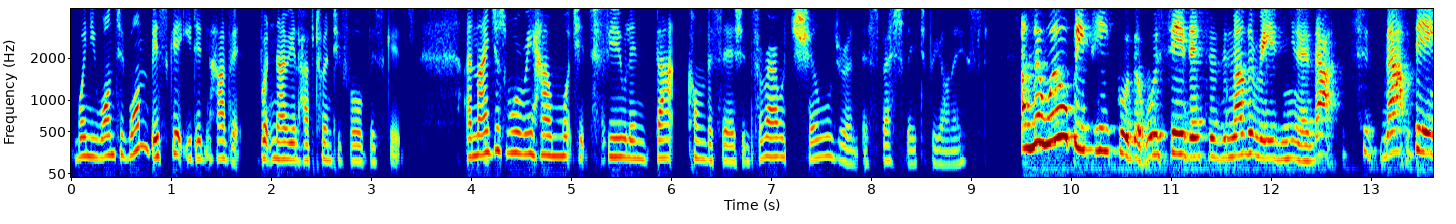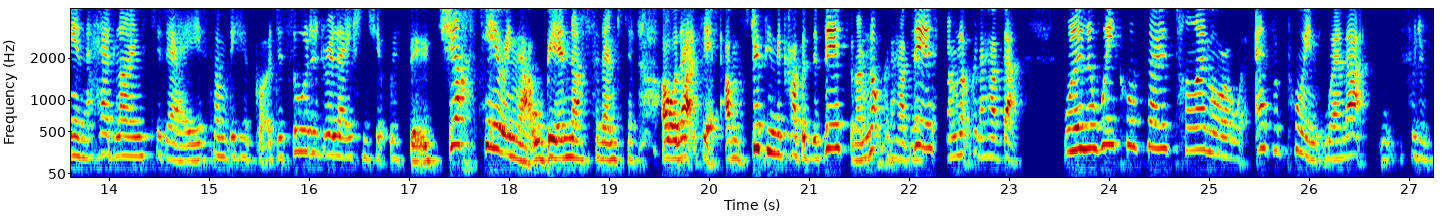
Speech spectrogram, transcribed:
when you wanted one biscuit you didn't have it but now you'll have 24 biscuits. And i just worry how much it's fueling that conversation for our children especially to be honest. And there will be people that will see this as another reason you know that to, that being in the headlines today if somebody has got a disordered relationship with food just hearing that will be enough for them to say oh well that's it. I'm stripping the cupboards of this and i'm not going to have this i'm not going to have that well, in a week or so's time, or whatever point where that sort of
